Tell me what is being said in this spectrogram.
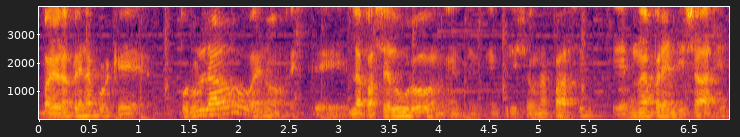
valió la pena porque, por un lado, bueno, este, la pasé duro, en, prisión no es fácil, es un aprendizaje.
